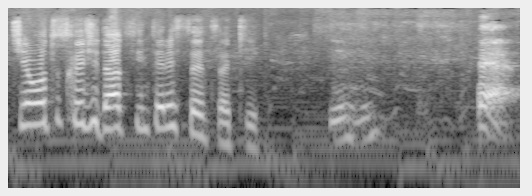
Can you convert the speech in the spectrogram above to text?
tinha outros candidatos interessantes aqui. Uhum. É.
